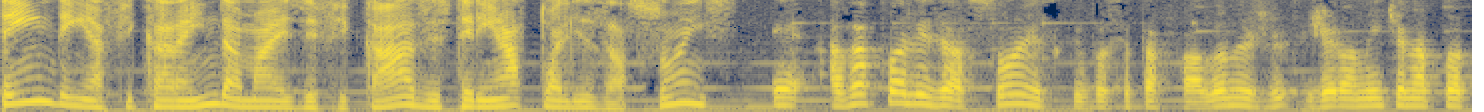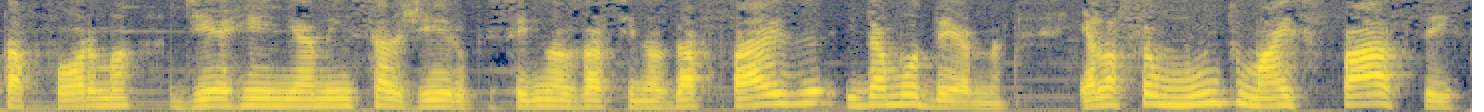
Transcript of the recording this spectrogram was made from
tendem a ficar ainda mais eficazes, terem atualizações? É, as atualizações que você está falando geralmente é na plataforma de RNA mensageiro, que seriam as vacinas da Pfizer e da Moderna. Elas são muito mais fáceis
